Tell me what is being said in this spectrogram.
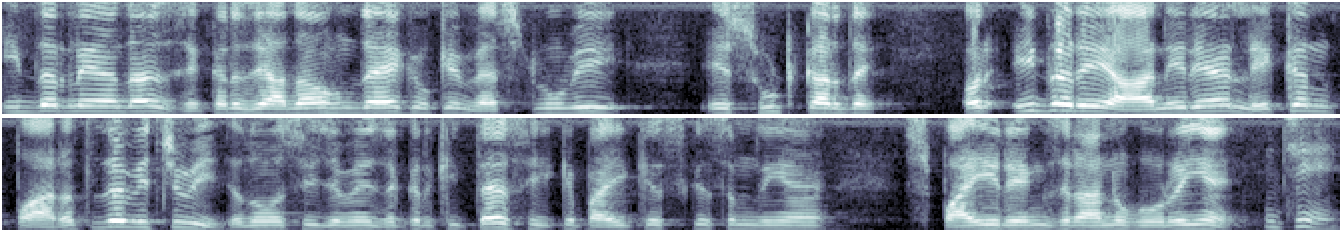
ਇਧਰਲਿਆਂ ਦਾ ਜ਼ਿਕਰ ਜ਼ਿਆਦਾ ਹੁੰਦਾ ਹੈ ਕਿਉਂਕਿ ਵੈਸਟ ਨੂੰ ਵੀ ਇਹ ਸੂਟ ਕਰਦਾ। ਔਰ ਇਧਰ ਇਹ ਆ ਨਹੀਂ ਰਿਹਾ ਲੇਕਿਨ ਭਾਰਤ ਦੇ ਵਿੱਚ ਵੀ ਜਦੋਂ ਅਸੀਂ ਜਿਵੇਂ ਜ਼ਿਕਰ ਕੀਤਾ ਸੀ ਕਿ ਭਾਈ ਕਿਸ ਕਿਸਮ ਦੀਆਂ ਸਪਾਈ ਰਿੰਗਸ ਰਨ ਹੋ ਰਹੀਆਂ। ਜੀ।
